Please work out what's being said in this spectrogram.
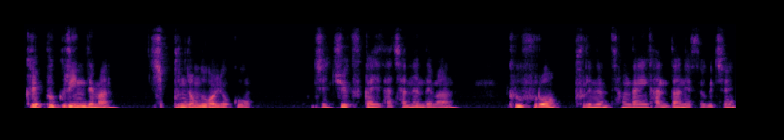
그래프 그리는 데만 10분 정도 걸렸고 그치? GX까지 다 찾는 데만 그 후로 풀이는 상당히 간단했어. 그치?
